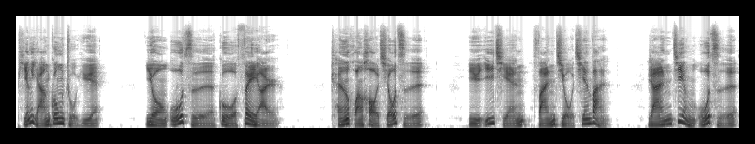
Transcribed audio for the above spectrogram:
平阳公主曰：“永无子，故废耳。”陈皇后求子，与衣钱凡九千万，然竟无子。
